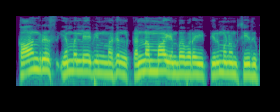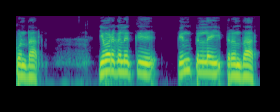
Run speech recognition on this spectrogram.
காங்கிரஸ் எம்எல்ஏவின் மகள் கண்ணம்மா என்பவரை திருமணம் செய்து கொண்டார். இவர்களுக்கு பெண் பிள்ளை பிறந்தார்.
